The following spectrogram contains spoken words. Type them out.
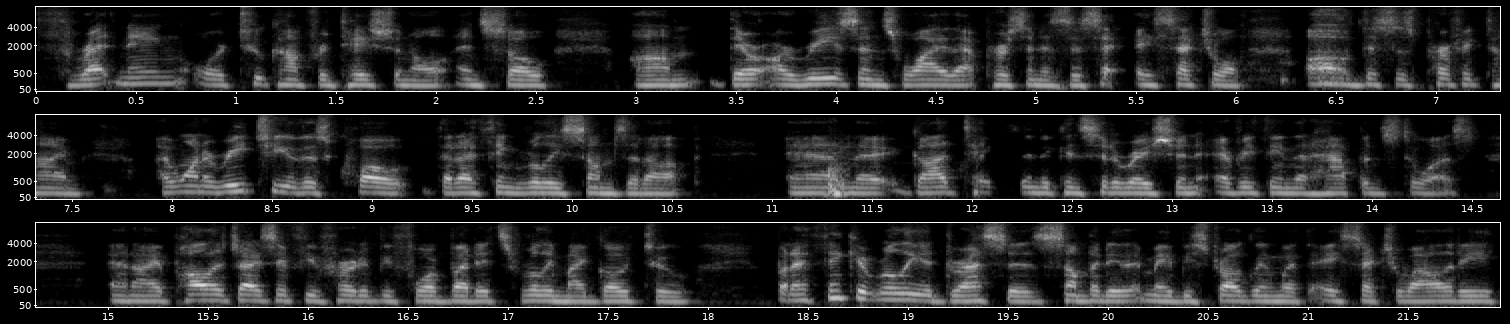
threatening or too confrontational. And so um, there are reasons why that person is asexual. Oh, this is perfect time. I want to read to you this quote that I think really sums it up and that God takes into consideration everything that happens to us. And I apologize if you've heard it before, but it's really my go to. But I think it really addresses somebody that may be struggling with asexuality,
